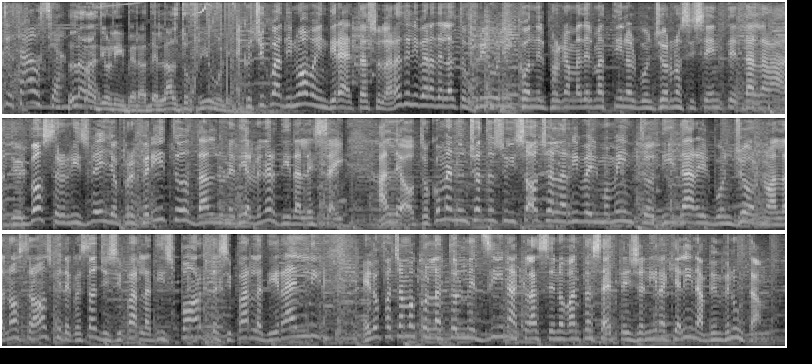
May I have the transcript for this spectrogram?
Radio Tausia. La radio libera dell'Alto Friuli. Eccoci qua di nuovo in diretta sulla Radio Libera dell'Alto Friuli con il programma del mattino Il buongiorno si sente dalla radio. Il vostro risveglio preferito dal lunedì al venerdì dalle 6 alle 8. Come annunciato sui social arriva il momento di dare il buongiorno alla nostra ospite. Quest'oggi si parla di sport, si parla di rally e lo facciamo con la Tolmezzina classe 97 Gianira Chialina. Benvenuta.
